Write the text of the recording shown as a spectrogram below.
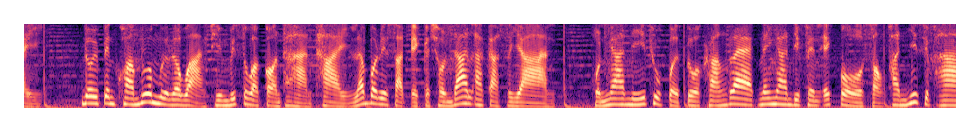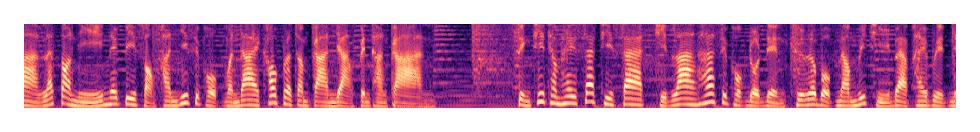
ย โดยเป็นความร่วมมือระหว่างทีมวิศวกรทหารไทย และบริษัทเอกชนด้านอากาศยาน ผลงานนี้ถูกเปิดตัวครั้งแรกในงาน Defense Expo 2025 และตอนนี้ในปี 2026 มันได้เข้าประจำการอย่างเป็นทางการ สิ่งที่ทำให้ ZTZ ขีดล่าง 56 โดดเด่น คือระบบนำวิถีแบบไฮบริดเน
